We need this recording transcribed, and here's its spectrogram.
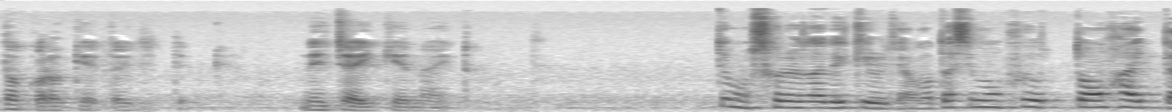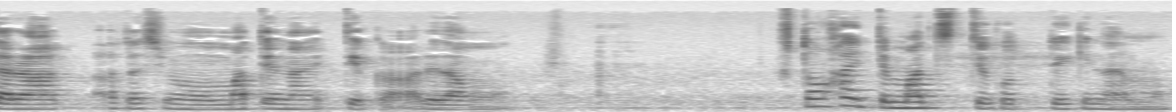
だから携帯いじってるけ？ど寝ちゃいけないとでもそれができるじゃん。私も布団入ったら私も待てないっていうかあれだもん。布団入って待つっていうことできないもん。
